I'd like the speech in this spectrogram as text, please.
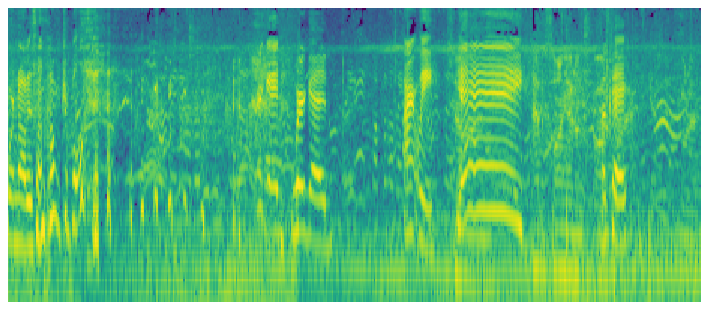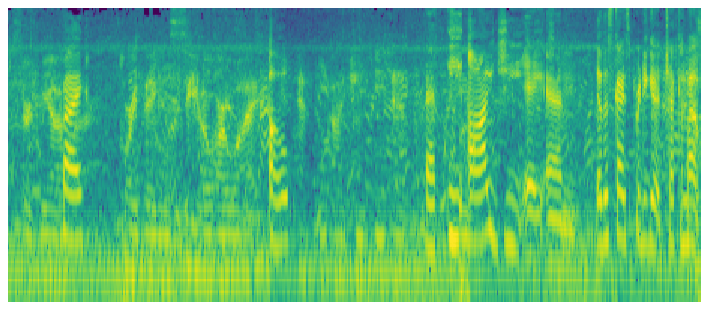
we're not as uncomfortable. We're good. we're good. Aren't we? Um, Yay! I have a song out on Spotify. Okay. If you wanna search me out. Bye. Corey Fagan, C-O-R-Y. Oh. F-E-I-G-E-N. F-E-I-G-A-N. Yeah, this guy's pretty good. Check him out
